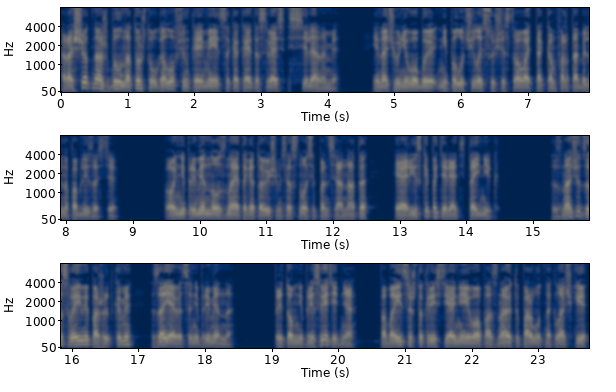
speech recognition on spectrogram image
Расчет наш был на то, что у Головченко имеется какая-то связь с селянами, иначе у него бы не получилось существовать так комфортабельно поблизости. Он непременно узнает о готовящемся сносе пансионата и о риске потерять тайник. Значит, за своими пожитками заявится непременно. Притом не при свете дня, побоится, что крестьяне его опознают и порвут на клочки,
